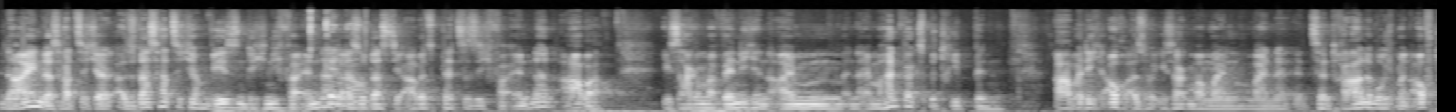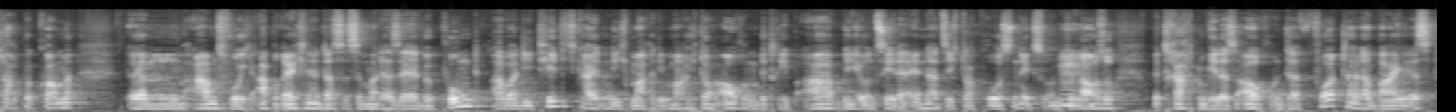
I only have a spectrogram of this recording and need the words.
Nein, das hat sich ja, also das hat sich ja im Wesentlichen nicht verändert, genau. also dass die Arbeitsplätze sich verändern. Aber ich sage mal, wenn ich in einem, in einem Handwerksbetrieb bin, arbeite ich auch, also ich sage mal, mein, meine Zentrale, wo ich meinen Auftrag bekomme, ähm, abends, wo ich abrechne, das ist immer derselbe Punkt. Aber die Tätigkeiten, die ich mache, die mache ich doch auch im Betrieb A, B und C, da ändert sich doch groß nichts. Und mhm. genauso betrachten wir das auch. Und der Vorteil dabei ist,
